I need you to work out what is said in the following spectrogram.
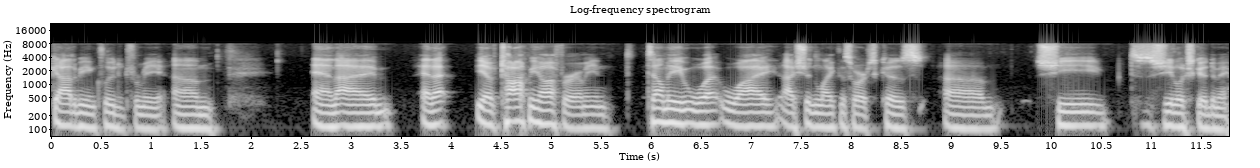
got to be included for me. Um, and I and I you know talk me off her. I mean, tell me what why I shouldn't like this horse because um, she she looks good to me.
